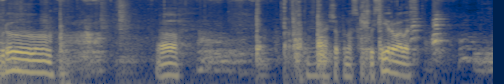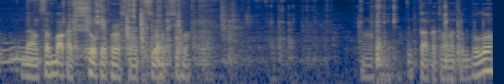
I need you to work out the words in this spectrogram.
Бру. О. Не знаю, щоб воно сфокусувалось. Да, он собака в шоке просто от всього всього. О, Так от воно тут було.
